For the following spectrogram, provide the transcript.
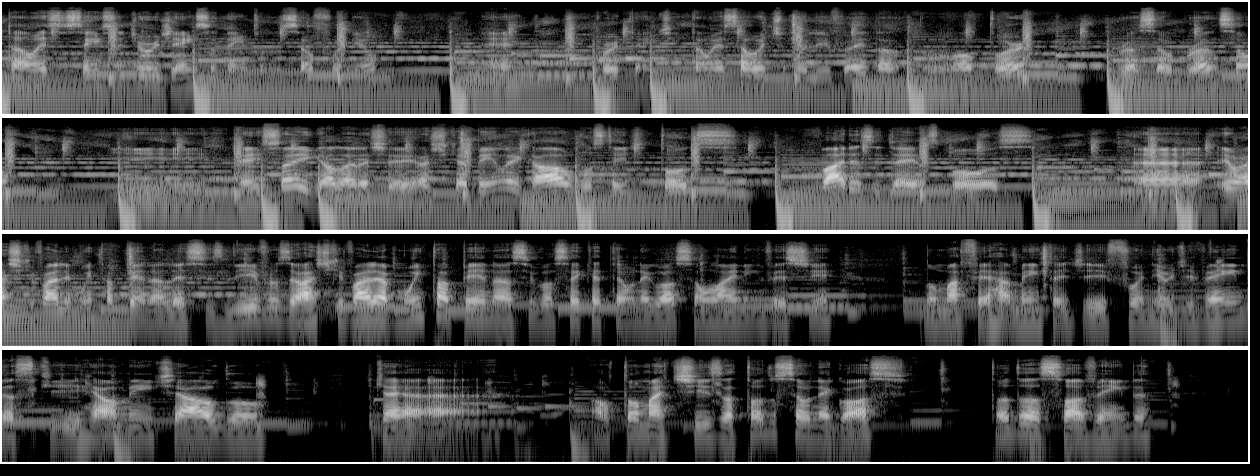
Então, esse senso de urgência dentro do seu funil é importante. Então, esse é o último livro aí do, do autor, Russell Brunson. É isso aí, galera. Achei, acho que é bem legal, gostei de todos. Várias ideias boas. É, eu acho que vale muito a pena ler esses livros. Eu acho que vale muito a pena, se você quer ter um negócio online, investir numa ferramenta de funil de vendas que realmente é algo que é, automatiza todo o seu negócio, toda a sua venda.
